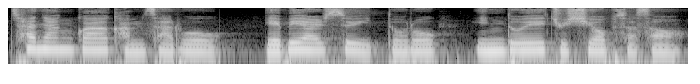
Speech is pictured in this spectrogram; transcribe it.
찬양과 감사로 예배할 수 있도록 인도해 주시옵소서.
